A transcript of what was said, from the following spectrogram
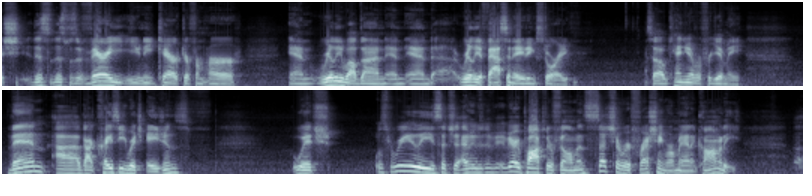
she, this this was a very unique character from her and really well done and and uh, really a fascinating story. So, can you ever forgive me? Then uh, I've got Crazy Rich Asians, which was really such a I mean, a very popular film and such a refreshing romantic comedy. Uh,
